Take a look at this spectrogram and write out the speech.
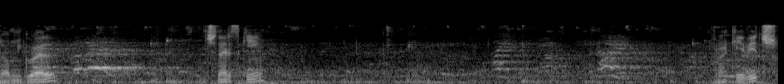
Joao Miguel. Cznerski. Frankiewicz.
